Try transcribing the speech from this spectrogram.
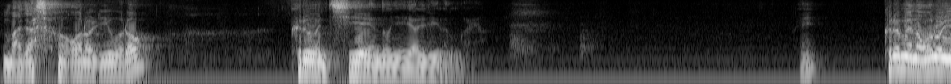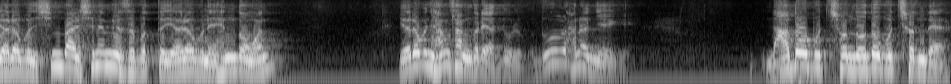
맞아서 오늘 이후로 그런 지혜의 눈이 열리는 거예요. 에? 그러면 오늘 여러분 신발 신으면서부터 여러분의 행동은 여러분이 항상 그래요. 늘, 늘 하는 얘기. 나도 부처, 너도 부처인데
